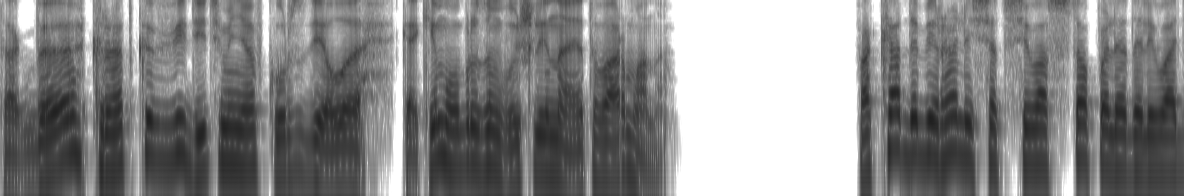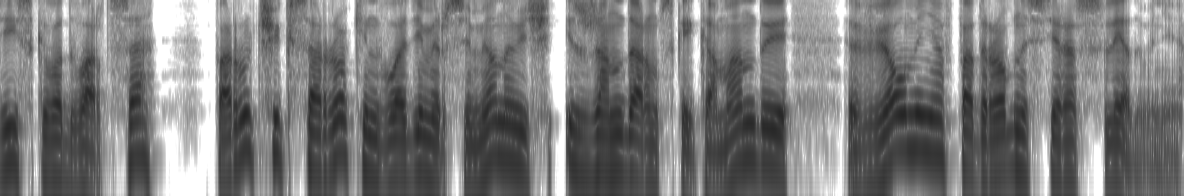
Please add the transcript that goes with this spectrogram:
Тогда кратко введите меня в курс дела, каким образом вышли на этого Армана. Пока добирались от Севастополя до Ливадийского дворца, поручик Сорокин Владимир Семенович из жандармской команды ввел меня в подробности расследования.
